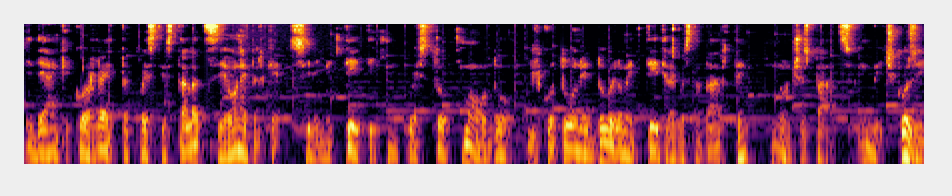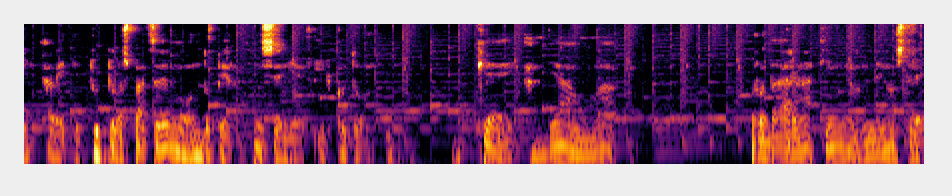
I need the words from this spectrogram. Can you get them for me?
ed è anche corretta questa installazione perché se le mettete in questo modo il cotone dove lo mettete da questa parte non c'è spazio, invece così avete tutto lo spazio del mondo per inserire il cotone. Ok, andiamo a rodare un attimino le nostre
